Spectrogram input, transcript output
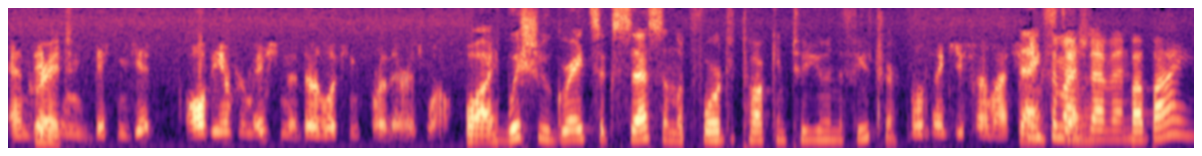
and Great. they can they can get all the information that they're looking for there as well. Well, I wish you great success and look forward to talking to you in the future. Well, thank you so much. Thanks so much, Devan. Bye bye.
